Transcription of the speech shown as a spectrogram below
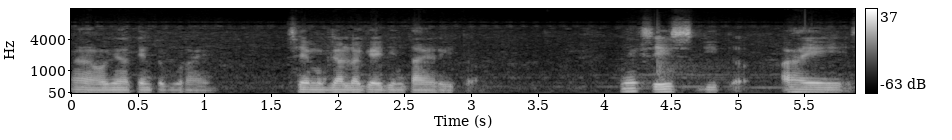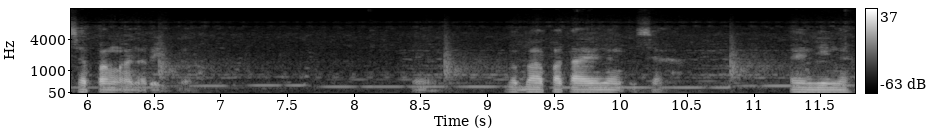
Ah, huwag natin ito burahin. Kasi maglalagay din tayo rito. Next is dito. Ay, isa pang ano rito. Ayan. Baba pa tayo ng isa. Ay, hindi na.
